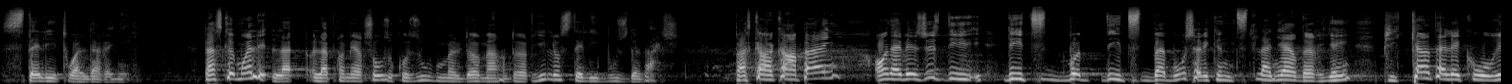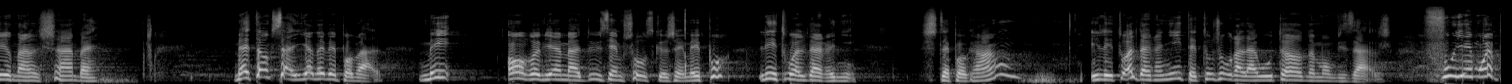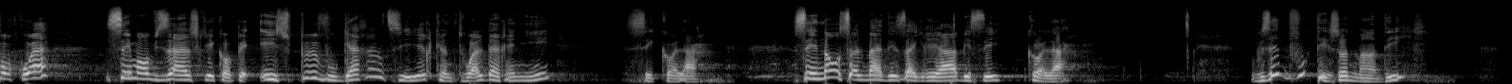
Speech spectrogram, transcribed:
c'était les toiles d'araignée. Parce que moi, la, première chose, au cas où vous me le demanderiez, c'était les bouses de vache. Parce qu'en campagne, on avait juste des, petites, babouches avec une petite lanière de rien. Puis quand elle allait courir dans le champ, ben, mettons que ça, il y en avait pas mal. Mais on revient à ma deuxième chose que j'aimais pas, les toiles d'araignée. J'étais pas grande et les toiles d'araignée étaient toujours à la hauteur de mon visage. Fouillez-moi pourquoi, c'est mon visage qui est copé. Et je peux vous garantir qu'une toile d'araignée, c'est collant c'est non seulement désagréable, et c'est collant. Vous êtes-vous déjà demandé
